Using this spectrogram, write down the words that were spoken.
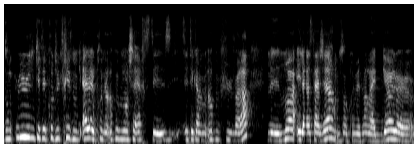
donc une qui était productrice, donc elle, elle prenait un peu moins cher. C'était, ils étaient quand même un peu plus, voilà. Mais moi et la stagiaire, on s'en prenait plein la gueule euh,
